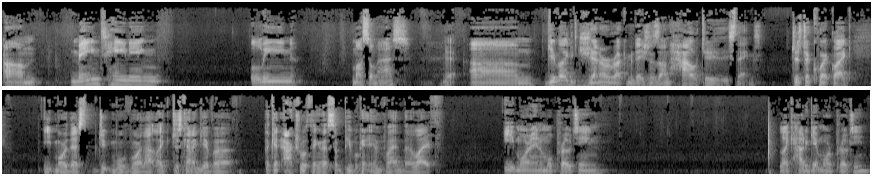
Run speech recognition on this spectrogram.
um, maintaining lean muscle mass. Yeah. Um, Give like general recommendations on how to do these things. Just a quick like, eat more of this, do, move more of that. Like, just kind of give a like an actual thing that some people can implement in their life. eat more animal protein. Like how to get more protein?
